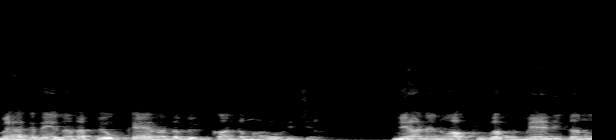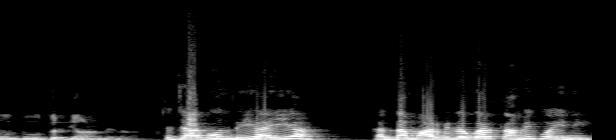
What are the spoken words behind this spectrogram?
ਮੈਂ ਕਿਹਾ ਕਿਤੇ ਇਹਨਾਂ ਦਾ ਪਿਓ ਕਹਿ ਨਾ ਦਵੇ ਵੀ ਕੰਧ ਮਾਰੋ ਵਿੱਚ। ਨਿਆਣਿਆਂ ਨੂੰ ਆਖੂਗਾ ਵੀ ਮੈਂ ਨਹੀਂ ਤੁਹਾਨੂੰ ਉਧਰ ਜਾਣ ਦੇਣਾ। ਤੇ ਜੱਗ ਹੁੰਦੀ ਆਈ ਆ। ਕੰਦਾ ਮਾਰ ਵੀ ਲਊਗਾ ਤਾਂ ਵੀ ਕੋਈ ਨਹੀਂ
